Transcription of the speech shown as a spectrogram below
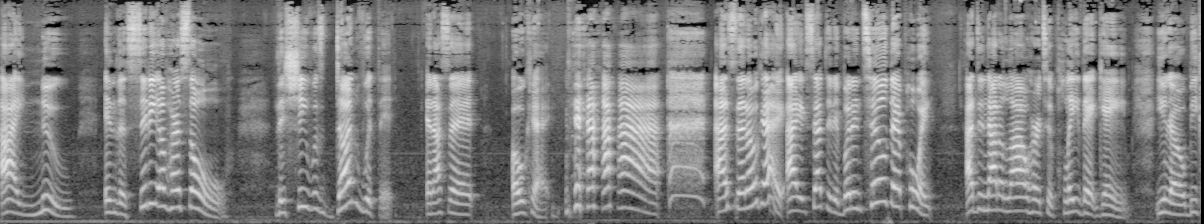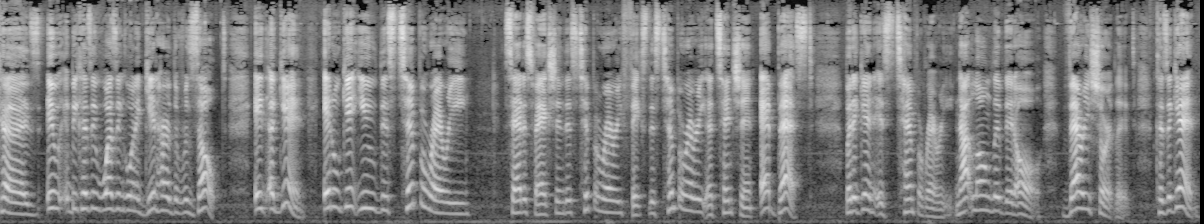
I knew in the city of her soul that she was done with it. And I said, okay. I said, okay. I accepted it. But until that point, I did not allow her to play that game, you know, because it because it wasn't going to get her the result. It again, it'll get you this temporary satisfaction, this temporary fix, this temporary attention at best. But again, it's temporary, not long lived at all, very short lived. Because again,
